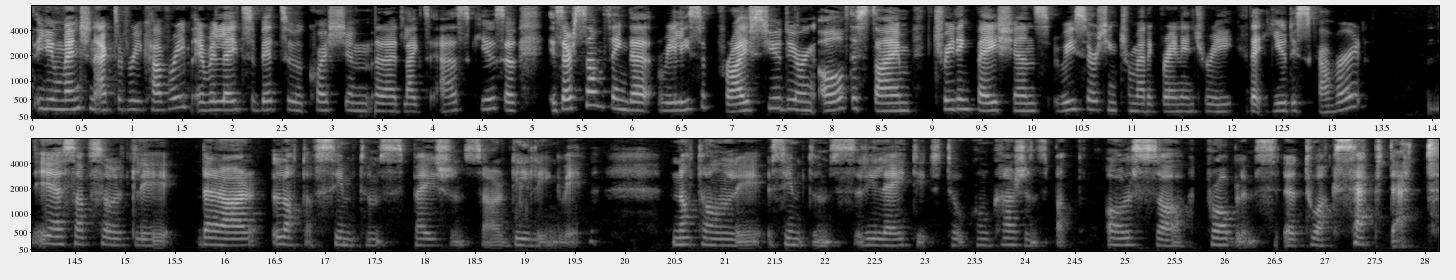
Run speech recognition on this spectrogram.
You mentioned active recovery. It relates a bit to a question that I'd like to ask you. So, is there something that really surprised you during all of this time treating patients, researching traumatic brain injury that you discovered? Yes, absolutely there are a lot of symptoms patients are dealing with. Not only symptoms related to concussions but also problems uh, to accept that.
